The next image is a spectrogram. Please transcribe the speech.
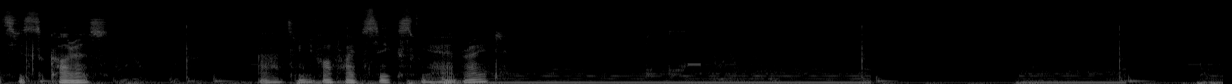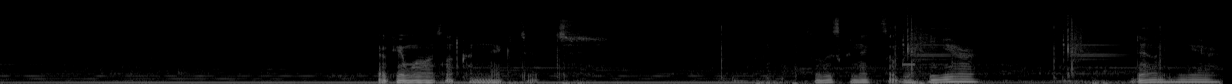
Let's use the colors. Uh, three, four, five, six we had, right? Okay, well, it's not connected. So this connects over here, down here.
